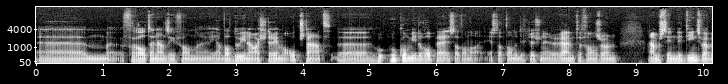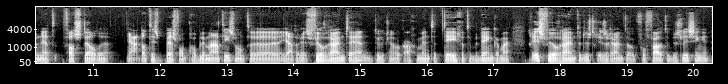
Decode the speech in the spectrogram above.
Um, vooral ten aanzien van, uh, ja, wat doe je nou als je er eenmaal op staat? Uh, hoe, hoe kom je erop? Hè? Is, dat dan, is dat dan de discretionaire ruimte van zo'n aanbestedende dienst? Waar we net vaststelden, ja, dat is best wel problematisch. Want uh, ja, er is veel ruimte. Hè? Natuurlijk zijn er ook argumenten tegen te bedenken. Maar er is veel ruimte, dus er is ruimte ook voor foute beslissingen.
